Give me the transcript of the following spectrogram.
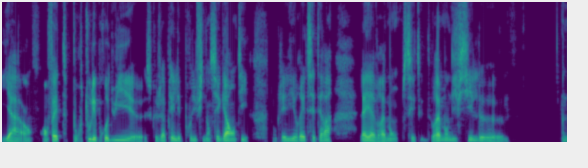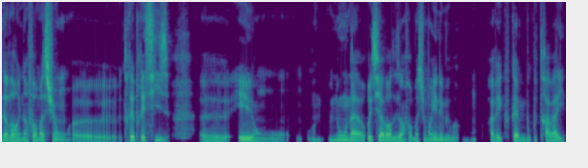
il y a, en, fait, pour tous les produits, ce que j'appelais les produits financiers garantis, donc les livrets, etc., là, il y a vraiment, c'est vraiment difficile de, d'avoir une information très précise et nous on a réussi à avoir des informations moyennes mais avec quand même beaucoup de travail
